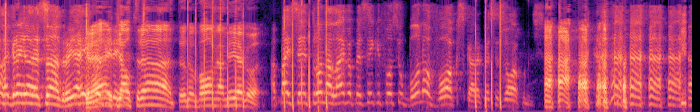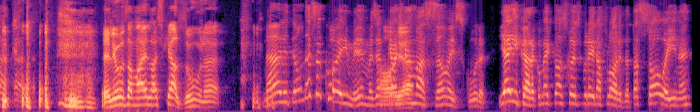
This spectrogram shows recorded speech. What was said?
Fala, grande Alessandro. E aí, Grande Altran, tudo bom, meu amigo? Rapaz, você entrou na live, eu pensei que fosse o Bonovox, cara, com esses óculos. ele usa mais, acho que azul, né? Não, ele tem um dessa cor aí mesmo, mas é porque oh, acho yeah. que a armação é escura. E aí, cara, como é que estão as coisas por aí na Flórida? Tá sol aí, né?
